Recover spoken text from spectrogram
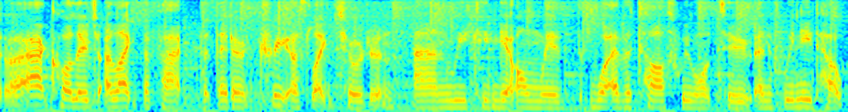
At college, I like the fact that they don't treat us like children and we can get on with whatever task we want to and if we need help,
